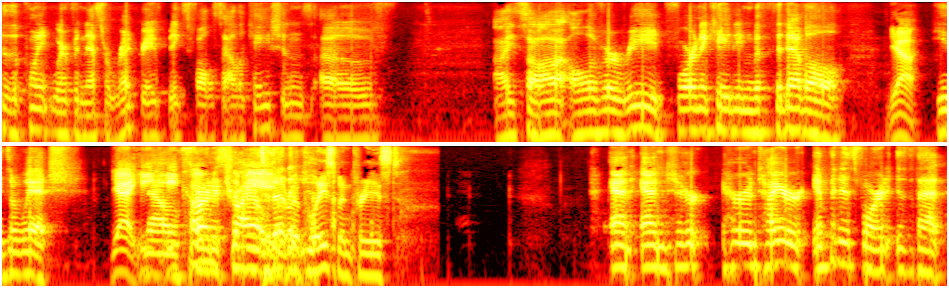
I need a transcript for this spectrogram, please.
to the point where Vanessa Redgrave makes false allegations of I saw Oliver Reed fornicating with the devil. Yeah, He's a witch. yeah. He Now he start a comes trial to to that that- replacement priest. and and her her entire impetus for it is that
